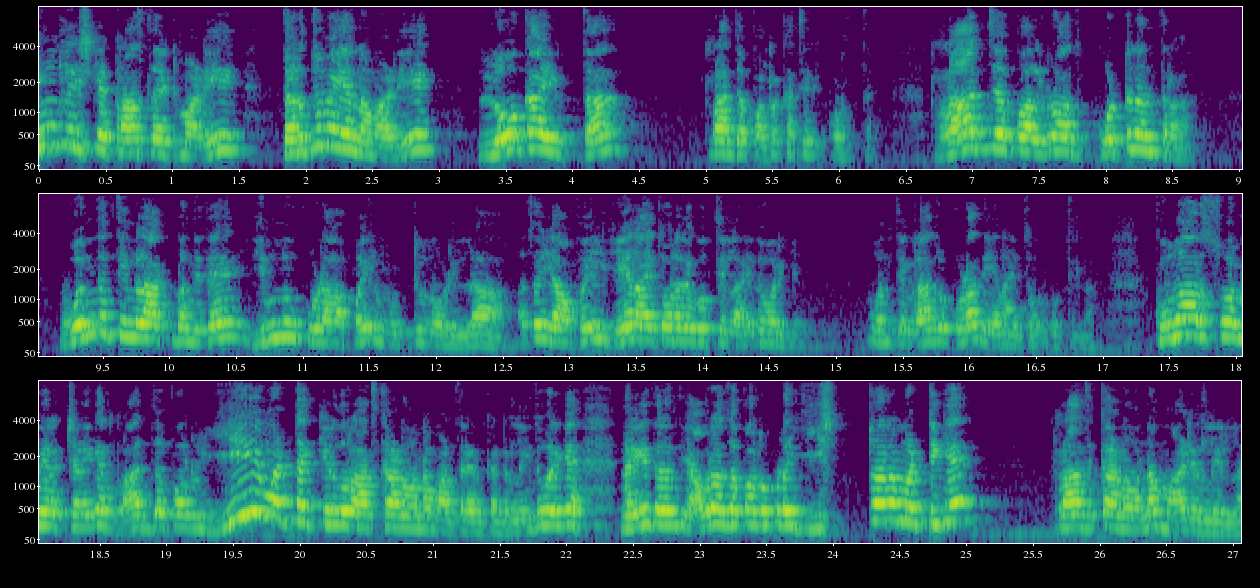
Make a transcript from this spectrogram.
ಇಂಗ್ಲೀಷ್ಗೆ ಟ್ರಾನ್ಸ್ಲೇಟ್ ಮಾಡಿ, ತರ್ಜುಮೆಯನ್ನ ಮಾಡಿ ಲೋಕಾಯುಕ್ತ ರಾಜ್ಯಪಾಲರ ಕಚೇರಿಗೆ ಕೊಡುತ್ತೆ. ರಾಜ್ಯಪಾಲರು ಅದು ಕೊಟ್ಟ ನಂತರ ಒಂದು ತಿಂಗಳಾಕ್ ಬಂದಿದೆ, ಇನ್ನೂ ಕೂಡ ಆ ಫೈಲ್ ಮುಟ್ಟು ನೋಡಿಲ್ಲ. ಅಥವಾ ಯಾವ ಫೈಲ್ ಏನಾಯಿತು ಅನ್ನೋದೇ ಗೊತ್ತಿಲ್ಲ ಇದುವರೆಗೆ. ಒಂದು ತಿಂಗಳಾದರೂ ಕೂಡ ಅದು ಏನಾಯ್ತು ಅಂತ ಗೊತ್ತಿಲ್ಲ. ಕುಮಾರಸ್ವಾಮಿ ರಕ್ಷಣೆಗೆ ರಾಜ್ಯಪಾಲರು ಈ ಮಟ್ಟಕ್ಕೆ ಇಳಿದು ರಾಜಕಾರಣವನ್ನು ಮಾಡ್ತಾರೆ ಅನ್ಕೊಂಡ್ರಲ್ಲ, ಇದುವರೆಗೆ ನನಗೆ ತಿಳಿದಂತೆ ಯಾವ ರಾಜ್ಯಪಾಲರು ಕೂಡ ಇಷ್ಟರ ಮಟ್ಟಿಗೆ ರಾಜಕಾರಣವನ್ನ ಮಾಡಿರಲಿಲ್ಲ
